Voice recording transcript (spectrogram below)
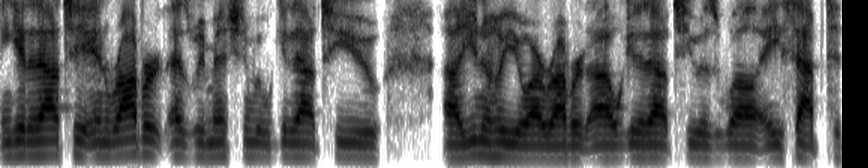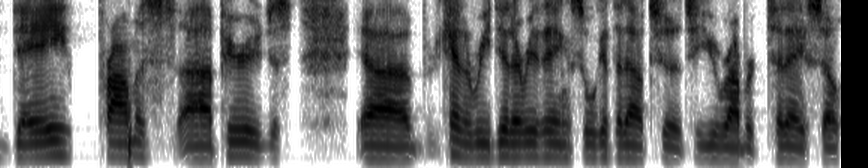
and get it out to you. And Robert, as we mentioned, we'll get it out to you. Uh, you know who you are, Robert. Uh, we'll get it out to you as well ASAP today. Promise uh, period. Just uh, kind of redid everything, so we'll get that out to, to you, Robert, today. So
